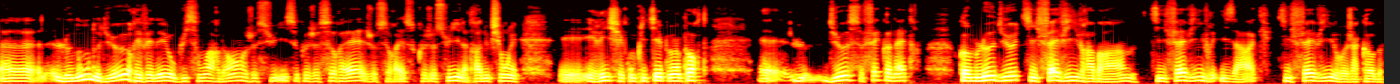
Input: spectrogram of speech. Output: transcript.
euh, le nom de Dieu révélé au buisson ardent, je suis ce que je serai, je serai ce que je suis. La traduction est, riche et compliquée, peu importe. Euh, Dieu se fait connaître comme le Dieu qui fait vivre Abraham, qui fait vivre Isaac, qui fait vivre Jacob.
